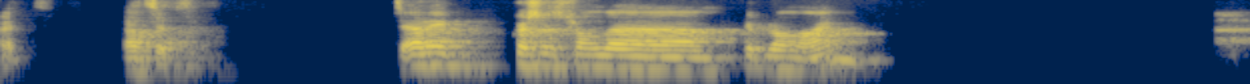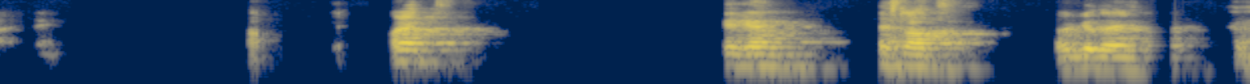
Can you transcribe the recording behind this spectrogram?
Right, that's it. Any questions from the people online? Oh, All right. Again, lot. Have a good day.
